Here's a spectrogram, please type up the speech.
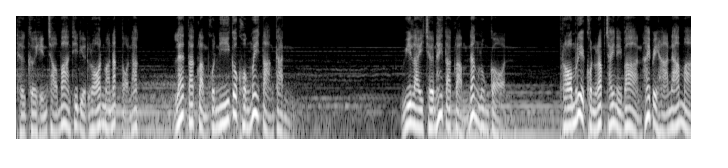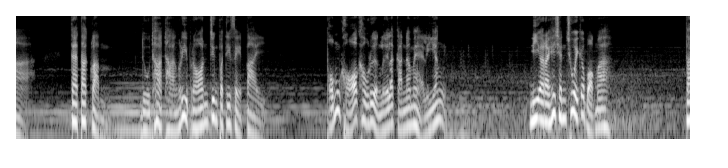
เธอเคยเห็นชาวบ้านที่เดือดร้อนมานักต่อนัก และตากล่ำคนนี้ก็คงไม่ต่างกัน วิไลเชิญให้ตากล่ำนั่งลงก่อน พร้อมเรียกคนรับใช้ในบ้านให้ไปหาน้ำมา แต่ตากล่ำ ดูท่าทางรีบร้อนจึงปฏิเสธไป ผมขอเข้าเรื่องเลยละกันนะแม่เลี้ยง มีอะไรให้ฉันช่วยก็บอกมา ตา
